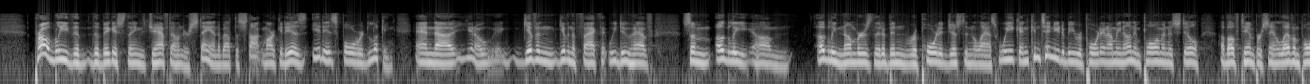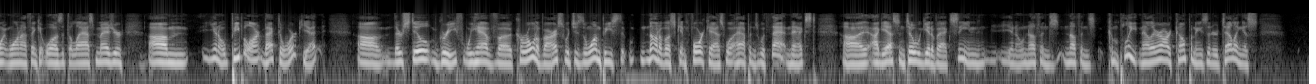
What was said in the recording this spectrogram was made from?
probably the the biggest thing that you have to understand about the stock market is it is forward looking, and uh, you know, given given the fact that we do have some ugly um, ugly numbers that have been reported just in the last week and continue to be reported. I mean, unemployment is still above 10%, 11.1, I think it was at the last measure. Um, you know, people aren't back to work yet. Uh, there's still grief. We have uh, coronavirus, which is the one piece that none of us can forecast what happens with that next. Uh, I guess until we get a vaccine, you know, nothing's nothing's complete. Now there are companies that are telling us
